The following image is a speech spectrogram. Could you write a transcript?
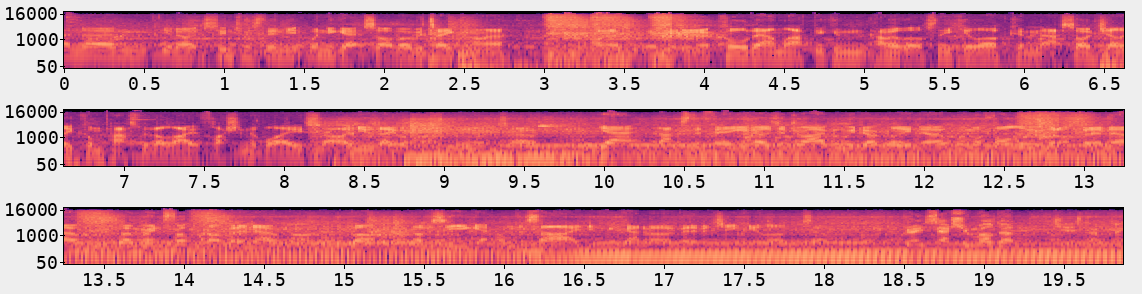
and um, you know it's interesting when you get sort of overtaken on a on a, a cool down lap, you can have a little sneaky look. And I saw Jelly come past with a light flashing ablaze, so I knew they were passing it. So yeah, that's the thing. You know, as a driver, we don't really know. When we're following, we're not going to know. When we're in front, we're not going to know. But obviously, you get on the side, you can kind of have a bit of a cheeky look. So great session, well done. Cheers, Dan.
